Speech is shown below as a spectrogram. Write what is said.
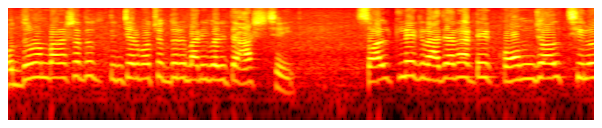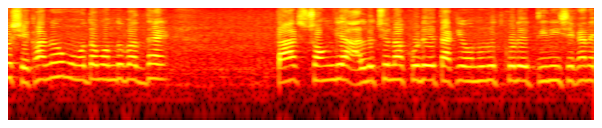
মধ্যমগ্রাম বারাসাতে তো তিন চার বছর ধরে বাড়ি বাড়িতে আসছেই। সল্টলেক রাজারহাটে কম জল ছিল সেখানেও মমতা বন্দ্যোপাধ্যায় তার সঙ্গে আলোচনা করে তাকে অনুরোধ করে তিনি সেখানে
